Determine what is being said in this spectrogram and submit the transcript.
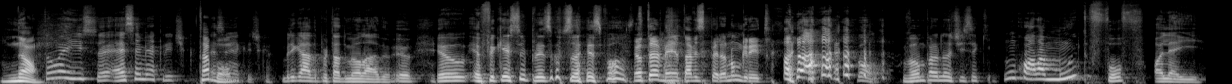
Não. Então é isso, é- essa é a minha crítica. Tá essa bom. É a minha crítica. Obrigado por estar do meu lado. Eu, eu, eu fiquei surpreso com a sua resposta. Eu também, eu tava esperando um grito. Bom, vamos pra notícia aqui. Um koala muito fofo, olha aí,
